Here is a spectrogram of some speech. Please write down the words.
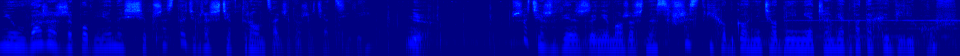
Nie uważasz, że powinieneś się przestać wreszcie wtrącać do życia Ciri? Nie. Przecież wiesz, że nie możesz nas wszystkich odgonić od niej mieczem jak watachy wilków.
